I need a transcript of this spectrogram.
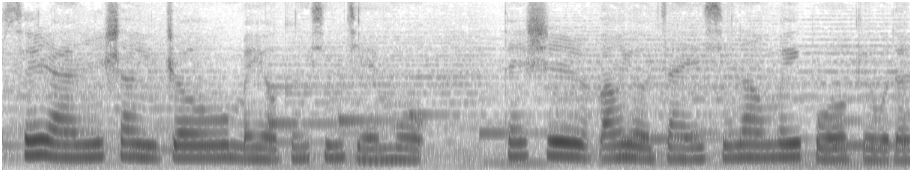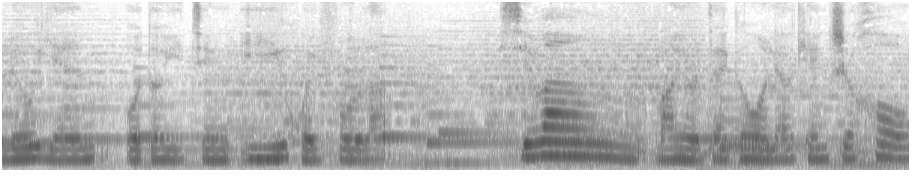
虽然上一周没有更新节目，但是网友在新浪微博给我的留言，我都已经一一回复了。希望网友在跟我聊天之后，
